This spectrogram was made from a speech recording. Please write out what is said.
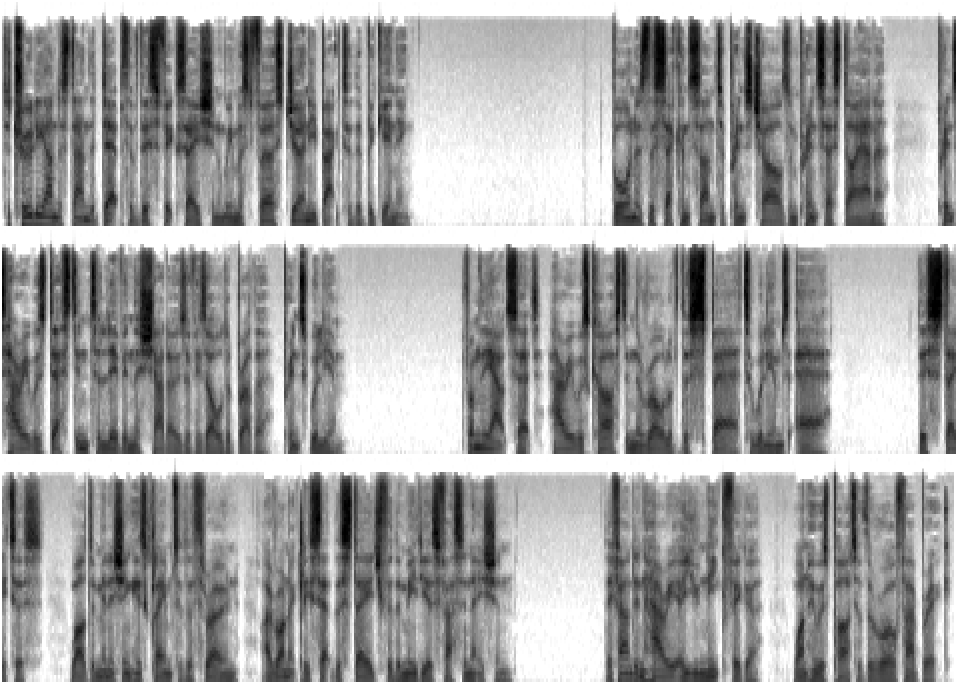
To truly understand the depth of this fixation, we must first journey back to the beginning. Born as the second son to Prince Charles and Princess Diana, Prince Harry was destined to live in the shadows of his older brother, Prince William. From the outset, Harry was cast in the role of the spare to William's heir. This status, while diminishing his claim to the throne, ironically set the stage for the media's fascination. They found in Harry a unique figure, one who was part of the royal fabric,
